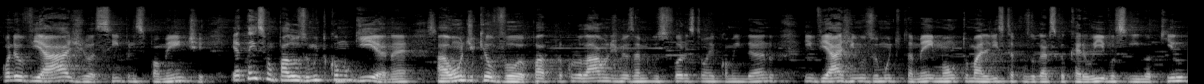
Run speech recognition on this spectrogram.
quando eu viajo, assim, principalmente, e até em São Paulo eu uso muito como guia, né? Aonde que eu vou? Eu procuro lá onde meus amigos foram, estão recomendando. Em viagem uso muito também, monto uma lista com os lugares que eu quero ir, vou seguindo aquilo.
